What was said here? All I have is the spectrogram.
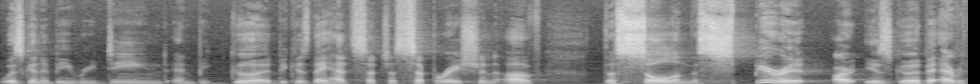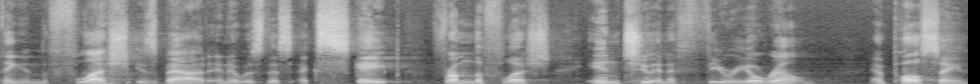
was going to be redeemed and be good because they had such a separation of the soul and the spirit are, is good, but everything in the flesh is bad. And it was this escape from the flesh into an ethereal realm. And Paul's saying,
